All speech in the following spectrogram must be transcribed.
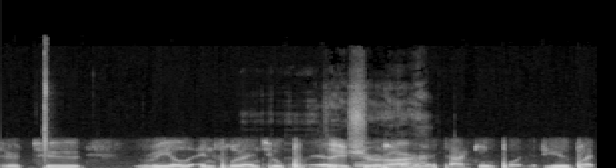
They're two real influential players they sure are. from an attacking point of view. But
